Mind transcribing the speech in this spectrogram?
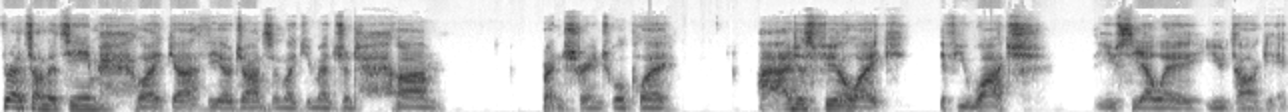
threats on the team, like uh, Theo Johnson, like you mentioned. Um, Brenton Strange will play. I, I, just feel like if you watch the UCLA Utah game,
